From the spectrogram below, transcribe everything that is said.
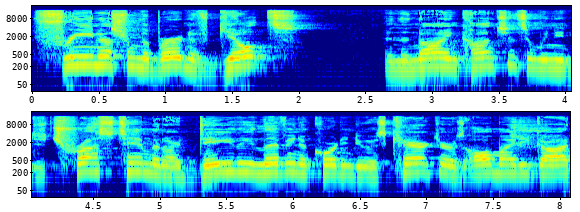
freeing us from the burden of guilt and the gnawing conscience, and we need to trust Him in our daily living according to His character as Almighty God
